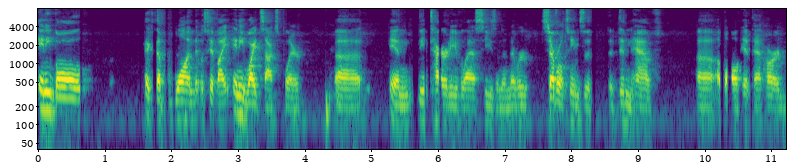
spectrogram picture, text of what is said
any ball except one that was hit by any White Sox player uh, in the entirety of last season. And there were several teams that, that didn't have uh, a ball hit that hard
